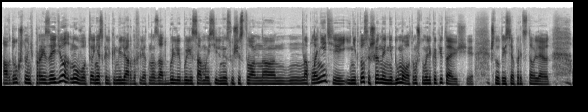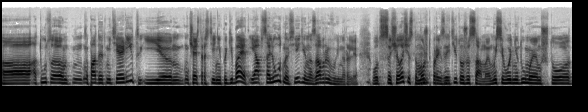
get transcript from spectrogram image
а вдруг что-нибудь произойдет, ну вот несколько миллиардов лет назад были, были самые сильные существа на, на планете, и никто совершенно не не думал о том, что млекопитающие что-то из себя представляют. А, а тут э, падает метеорит, и э, часть растений погибает, и абсолютно все динозавры вымерли. Вот с человечеством может произойти то же самое. Мы сегодня думаем, что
